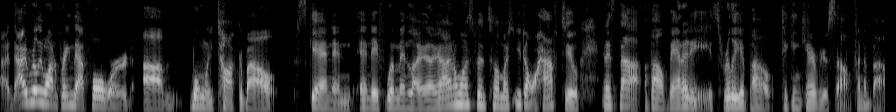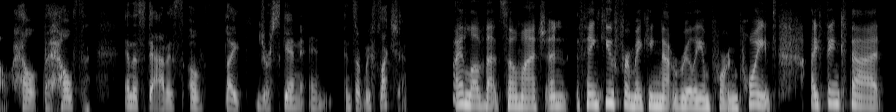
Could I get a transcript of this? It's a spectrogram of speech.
I really want to bring that forward um, when we talk about skin and and if women like I don't want to spend so much, you don't have to. And it's not about vanity. It's really about taking care of yourself and about health, the health and the status of like your skin and and a reflection. I love that so much. And thank you for making that really important point. I think that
